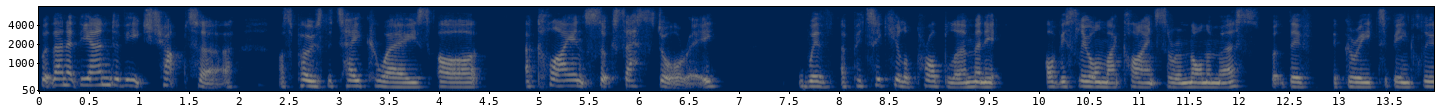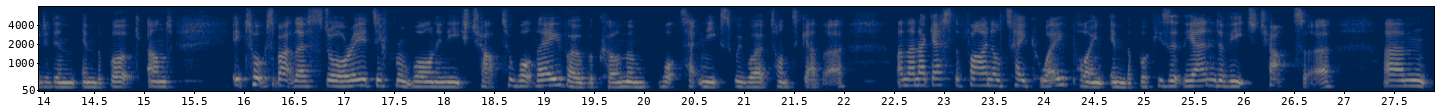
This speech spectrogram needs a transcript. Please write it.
But then at the end of each chapter, I suppose the takeaways are a client success story with a particular problem. And it obviously all my clients are anonymous, but they've agreed to be included in, in the book. And it talks about their story, a different one in each chapter, what they've overcome and what techniques we worked on together. And then I guess the final takeaway point in the book is at the end of each chapter, um,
